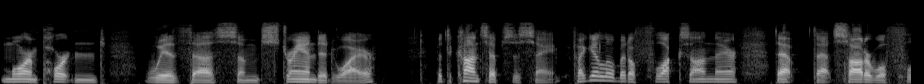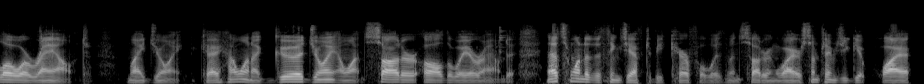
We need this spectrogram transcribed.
more important with uh, some stranded wire but the concept's the same. If I get a little bit of flux on there, that, that solder will flow around my joint. Okay, I want a good joint. I want solder all the way around it. That's one of the things you have to be careful with when soldering wire. Sometimes you get wire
